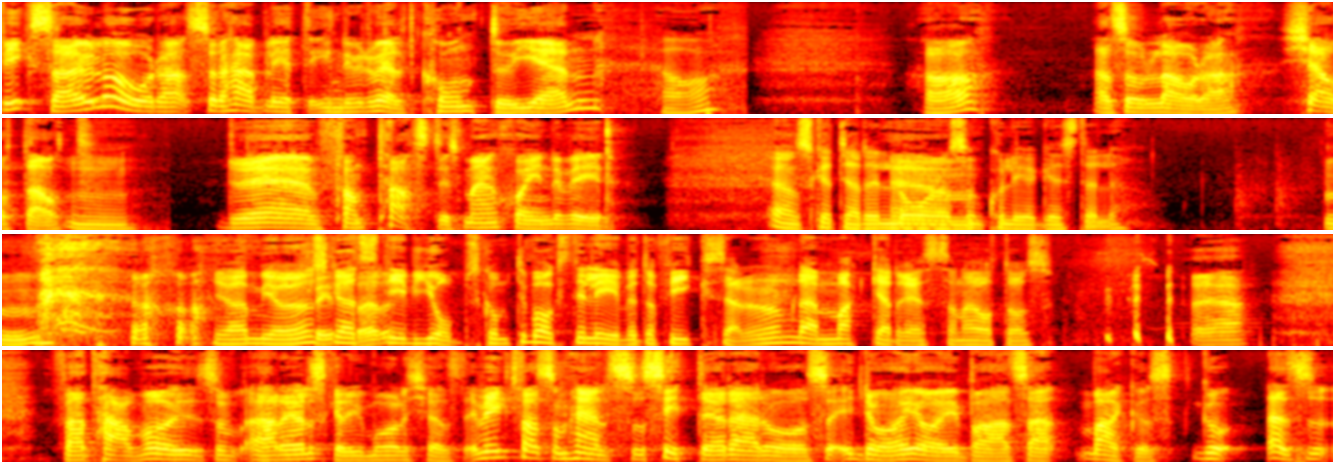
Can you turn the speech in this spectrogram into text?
fixar ju Laura så det här blir ett individuellt konto igen. Ja. Ja, alltså Laura. Shoutout. Mm. Du är en fantastisk människa och individ. Önskar att jag hade Laura Ehm. som kollega istället. Ja, men jag önskar att Flyttade. Steve Jobs kom tillbaka till livet och fixade de där mackadresserna åt oss. Ja. För att han var ju så, han älskade ju måltjänst. I vilket fall som helst så sitter jag där och Så, då är jag ju bara så här, Marcus, gå, alltså,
